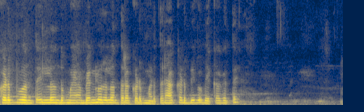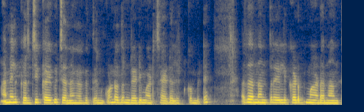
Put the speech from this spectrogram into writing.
ಕಡುಬು ಅಂತ ಇಲ್ಲೊಂದು ಬೆಂಗಳೂರಲ್ಲಿ ಒಂಥರ ಕಡುಬು ಮಾಡ್ತಾರೆ. ಆ ಕಡುಬಿಗೂ ಬೇಕಾಗುತ್ತೆ. ಆಮೇಲೆ ಕರ್ಜಿಕಾಯಿಗೂ ಚೆನ್ನಾಗಾಗುತ್ತೆ ಅಂದ್ಕೊಂಡು ಅದನ್ನು ರೆಡಿ ಮಾಡಿ ಸೈಡಲ್ಲಿ ಇಟ್ಕೊಂಡ್ಬಿಟ್ಟೆ. ಅದಾದ ನಂತರ ಇಲ್ಲಿ ಕಡುಬು ಮಾಡೋಣ ಅಂತ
